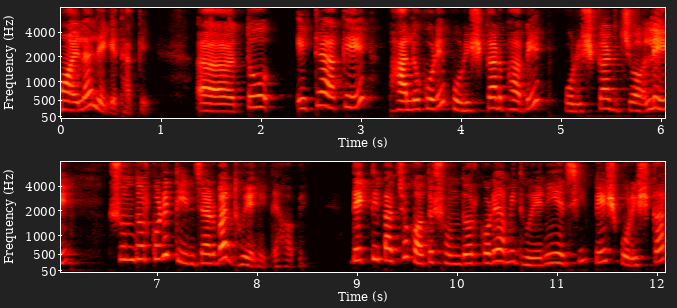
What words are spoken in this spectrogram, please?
ময়লা লেগে থাকে। তো এটাকে ভালো করে পরিষ্কারভাবে, পরিষ্কার জলে সুন্দর করে তিন চারবার ধুয়ে নিতে হবে। দেখতে পাচ্ছ কত সুন্দর করে আমি ধুয়ে নিয়েছি, বেশ পরিষ্কার,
